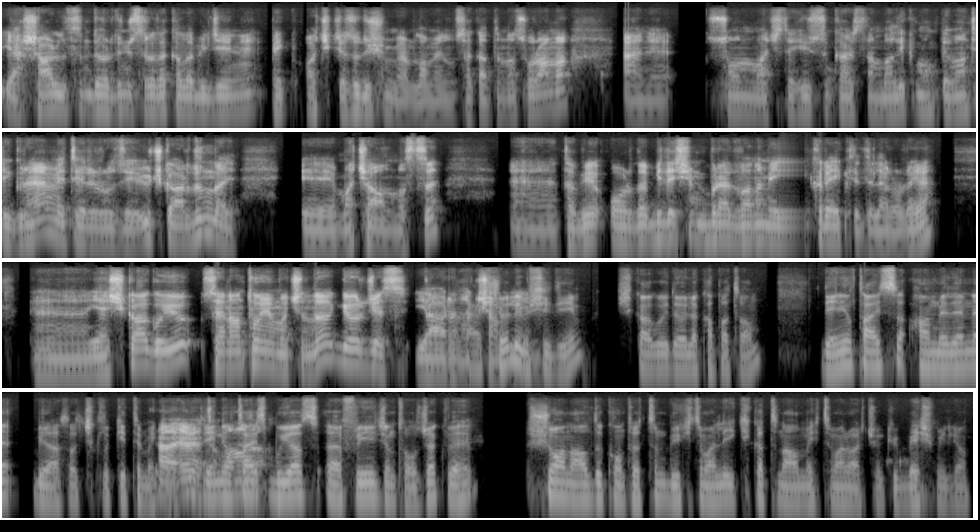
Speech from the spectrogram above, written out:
ya Charlotte'ın dördüncü sırada kalabileceğini pek açıkçası düşünmüyorum Lamelo'nun sakatlığından sonra ama yani son maçta Houston karşısından Malik Monk, Devante Graham ve Terry Rozier 3 gardın da e, maçı alması e, tabii orada bir de şimdi Brad Vanamaker'ı eklediler oraya. E, yani Chicago'yu San Antonio maçında göreceğiz yarın yani akşam. Şöyle diyelim. bir şey diyeyim. Chicago'yu da öyle kapatalım. Daniel Tice hamlelerine biraz açıklık getirmek ha, gerekiyor. Evet, Daniel Tice bu yaz uh, free agent olacak ve şu an aldığı kontratın büyük ihtimalle iki katını alma ihtimali var. Çünkü 5 milyon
